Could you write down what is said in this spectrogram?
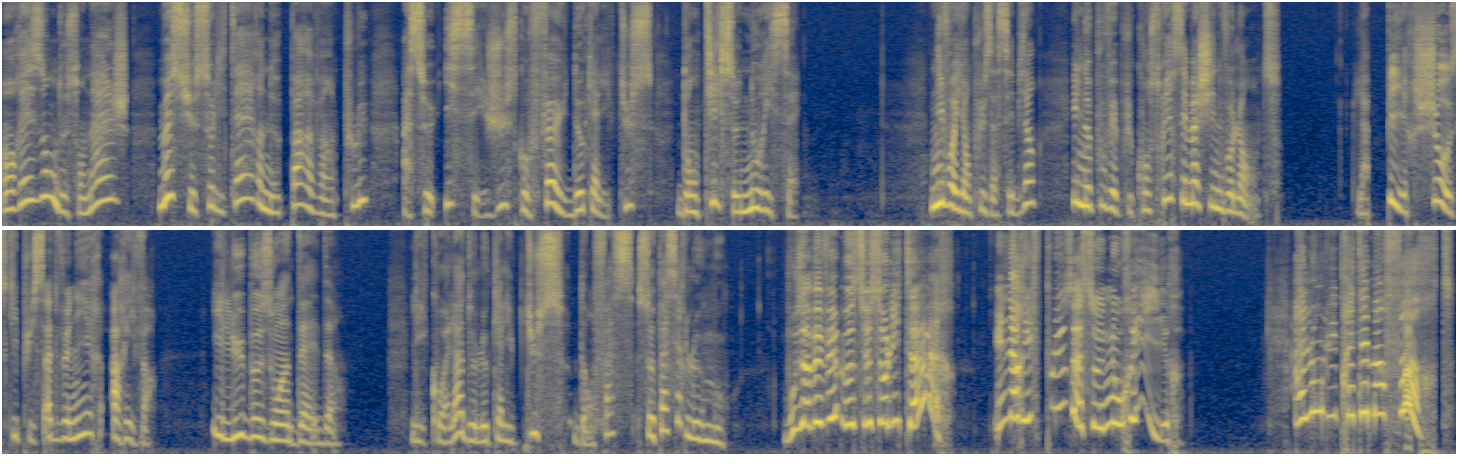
en raison de son âge, Monsieur Solitaire ne parvint plus à se hisser jusqu'aux feuilles d'eucalyptus dont il se nourrissait. N'y voyant plus assez bien, il ne pouvait plus construire ses machines volantes. La pire chose qui puisse advenir arriva. Il eut besoin d'aide. Les koalas de l'eucalyptus d'en face se passèrent le mot. Vous avez vu Monsieur Solitaire? Il n'arrive plus à se nourrir. Allons lui prêter main forte,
